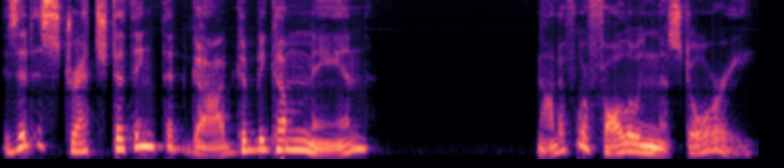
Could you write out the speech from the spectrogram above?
Is it a stretch to think that God could become man? Not if we're following the story.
